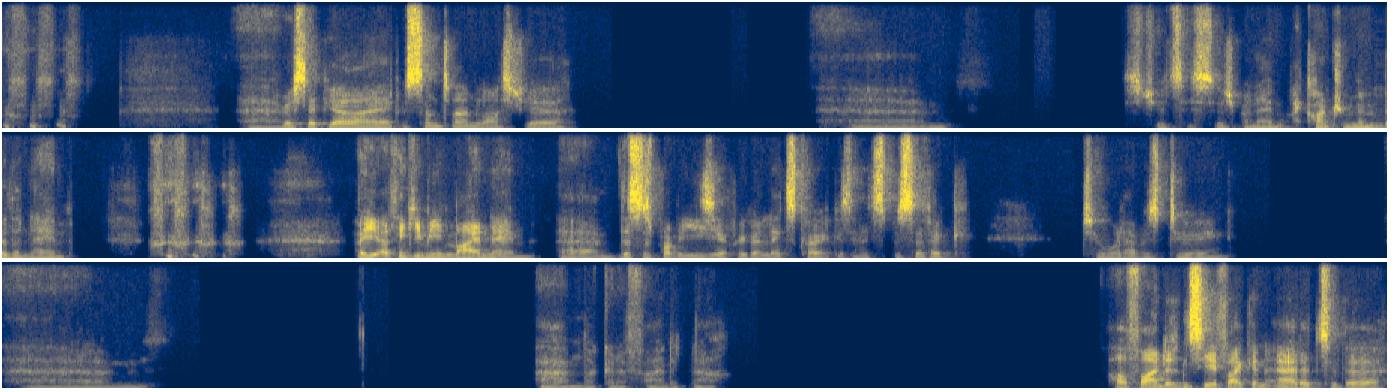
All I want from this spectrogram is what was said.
uh, REST API, it was sometime last year. Um, Stuart says search my name. I can't remember the name. oh, yeah, I think you mean my name. Um, this is probably easier if we go let's code because then it's specific to what I was doing. Um, I'm not going to find it now. I'll find it and see if I can add it to the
